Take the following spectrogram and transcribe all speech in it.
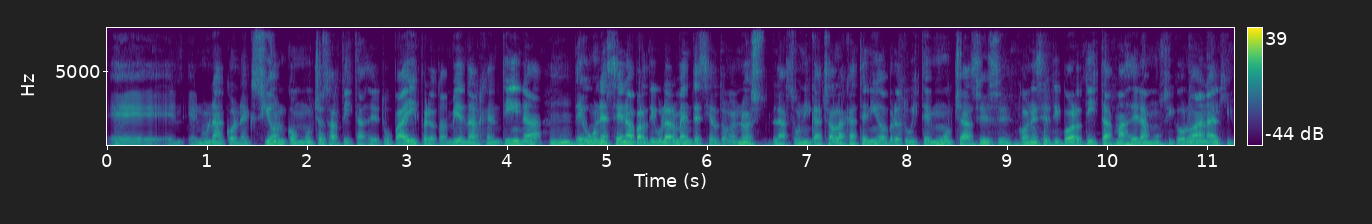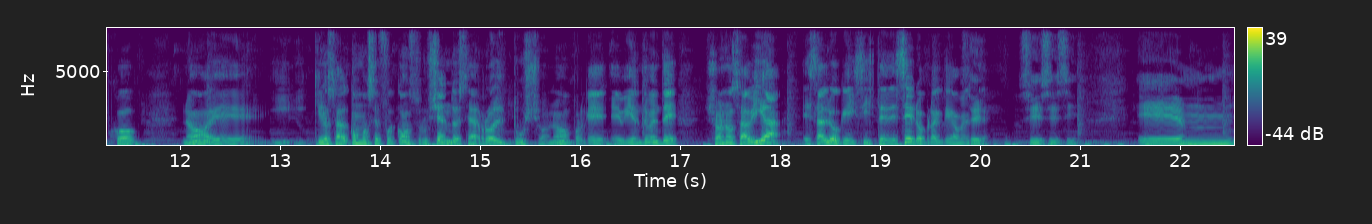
eh, en, en una conexión con muchos artistas de tu país, pero también de Argentina, de una escena particularmente, cierto que no es las únicas charlas que has tenido, pero tuviste muchas Sí, sí. con ese tipo de artistas, más de la música urbana, el hip hop, ¿no? Eh, y, y quiero saber cómo se fue construyendo ese rol tuyo, ¿no? Porque evidentemente yo no sabía, es algo que hiciste de cero prácticamente. Sí, sí, sí. Sí, Eh,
